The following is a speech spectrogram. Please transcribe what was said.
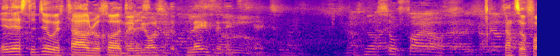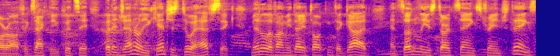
it has to do with tal ruchot. It Maybe is, also the place that it's It's not so far off. not so far off. Exactly, you could say. But in general, you can't just do a hefsek. Middle of Amidah, you're talking to God, and suddenly you start saying strange things.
